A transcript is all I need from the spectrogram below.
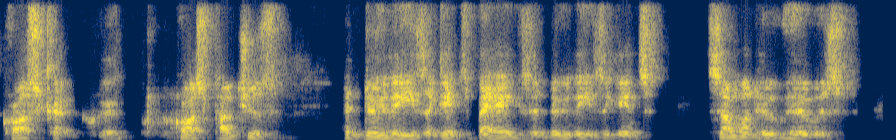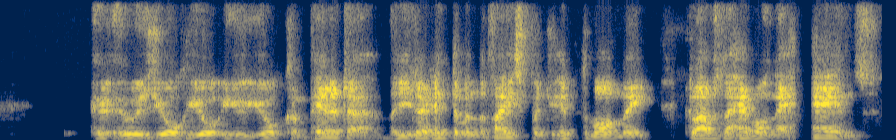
cross cross punches, and do these against bags and do these against someone who who is who is your your your competitor. You don't hit them in the face, but you hit them on the gloves they have on their hands.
